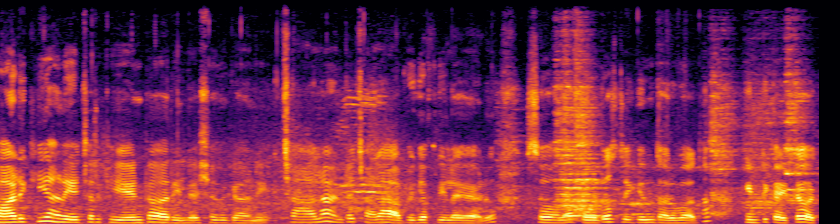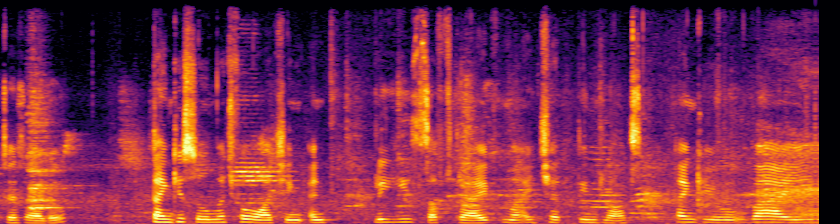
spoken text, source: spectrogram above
వాడికి ఆ నేచర్కి ఏంటో ఆ రిలేషన్ కానీ చాలా అంటే చాలా హ్యాపీగా ఫీల్ అయ్యాడు. సో అలా ఫొటోస్ దిగిన తర్వాత ఇంటికైతే వచ్చేసాడు. Thank you so much for watching and please subscribe my Jatin vlogs. Thank you bye.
